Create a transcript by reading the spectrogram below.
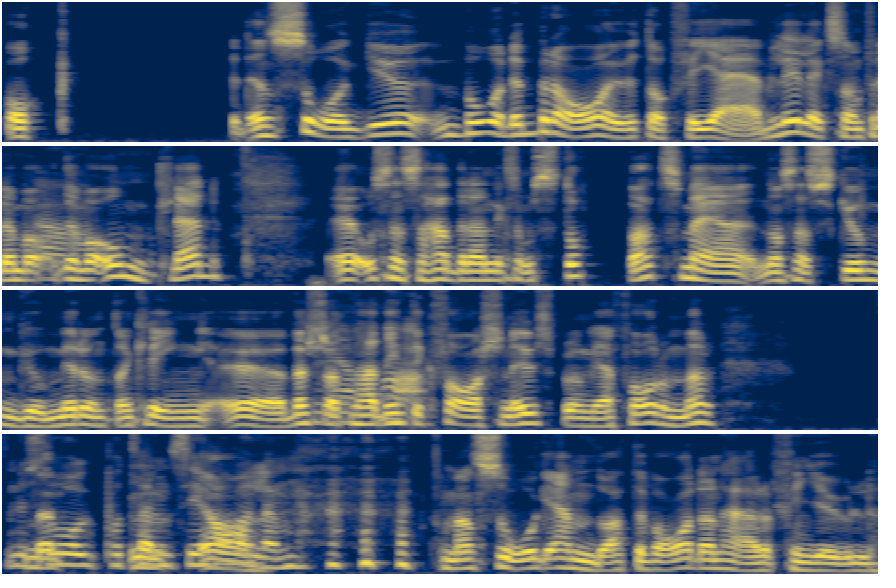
och den såg ju både bra ut och för jävlig liksom, för den var, Ja. den var omklädd. Eh, Och sen så hade den liksom stoppats med någon sån här skumgummi runt omkring över så att den hade inte kvar sina ursprungliga former. Du såg potentialen. Man såg ändå att det var den här Finjul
